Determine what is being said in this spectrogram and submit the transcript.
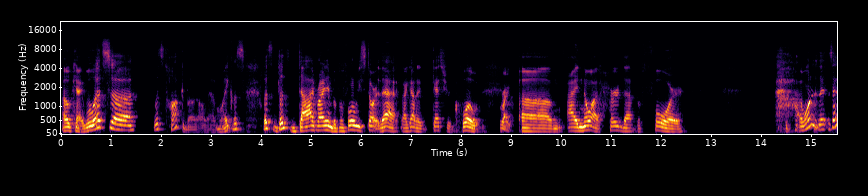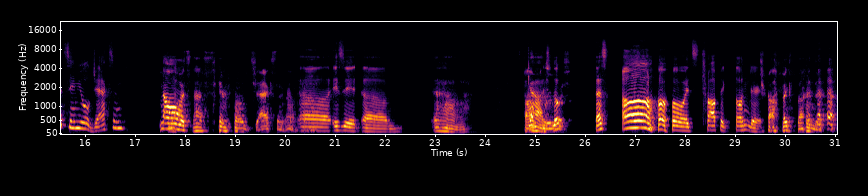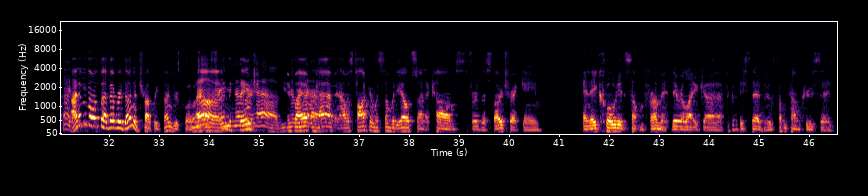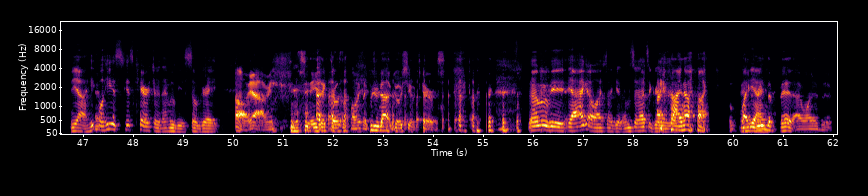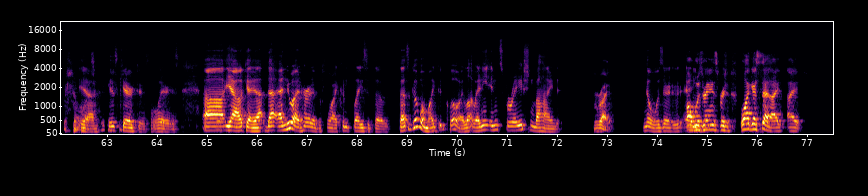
Okay, well let's uh let's talk about all that, Mike. Let's let's let's dive right in. But before we start that, I gotta guess your quote. right. Um, I know I've heard that before. I wanted that is that Samuel Jackson? No, it's not Samuel Jackson. Oh, Uh is it um uh gosh, Cruise, tho- that's oh it's Tropic Thunder. Tropic Thunder. I don't know if I've ever done a Tropic Thunder quote. I- No, you never have. You if never I ever have. And I was talking with somebody else on a comms for the Star Trek game, and they quoted something from it. They were like, uh, I forget what they said, but it was something Tom Cruise said. Yeah, he, well, he is his character in that movie is so great. Oh yeah, I mean, he like throws the phone. He's like, "We do not negotiate with terrorists." that movie, yeah, I gotta watch that again. I'm so that's a great movie. I, I know. Like Yeah. reading the bit, I wanted to. Yeah, his character is hilarious. Uh, yeah, okay. That, that I knew I'd heard it before. I couldn't place it though. That's a good one, Mike. Good quote. I love any inspiration behind it. Right. No, was there? Oh, was there any inspiration? Well, like I said, I, I,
